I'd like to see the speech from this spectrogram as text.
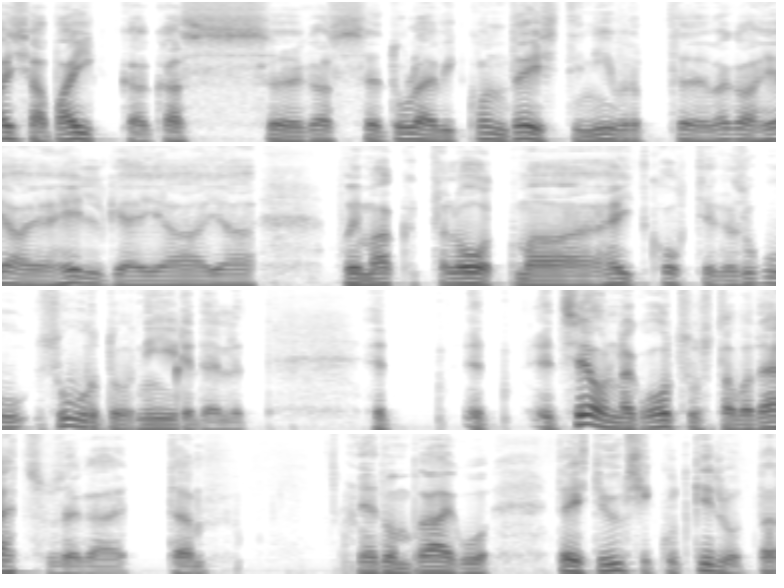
asja paika, kas, kas see tulevik on tõesti niivõrd väga hea ja helge ja, ja võime hakata lootma häid kohti ka sugu, suurturniiridel, et et, et, et see on nagu otsustava tähtsusega, et need on praegu tõesti üksikud killud,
